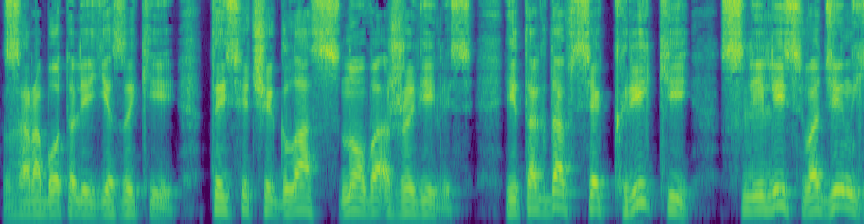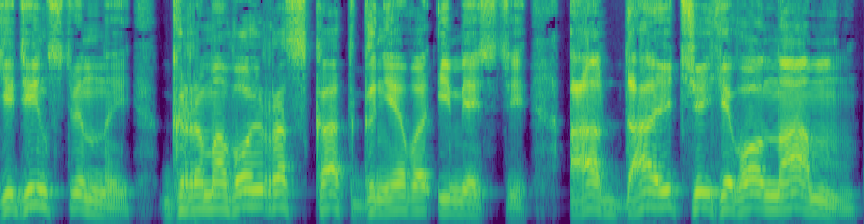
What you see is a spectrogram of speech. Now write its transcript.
Заработали языки, тысячи глаз снова оживились, и тогда все крики слились в один единственный, громовой раскат гнева и мести. «Отдайте его нам!»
